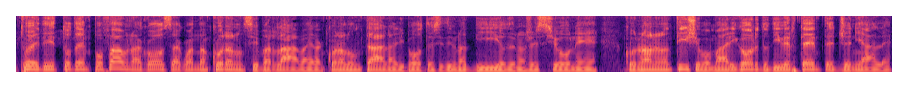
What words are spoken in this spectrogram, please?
Tu hai detto tempo fa una cosa quando ancora non si parlava, era ancora lontana l'ipotesi di un addio, di una cessione con un anno in anticipo, ma ricordo divertente e geniale.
